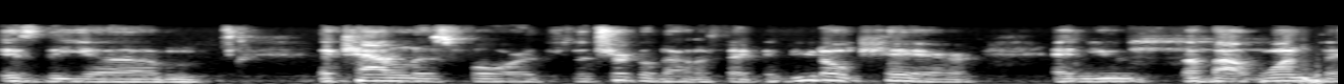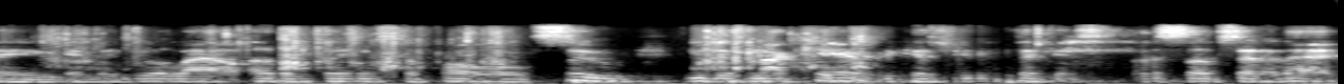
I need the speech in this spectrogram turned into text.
is the um, the catalyst for the trickle down effect. If you don't care and you about one thing and then you allow other things to follow suit, you just not care because you think it's a subset of that,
